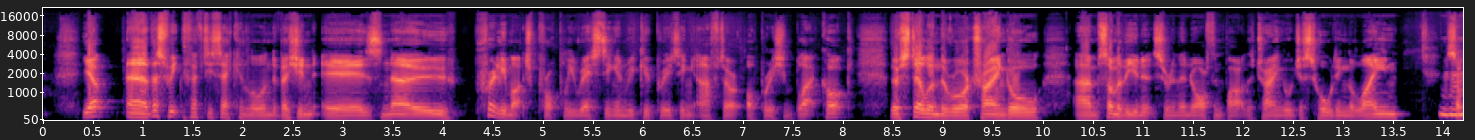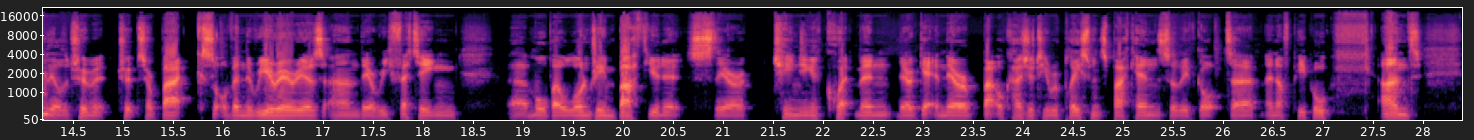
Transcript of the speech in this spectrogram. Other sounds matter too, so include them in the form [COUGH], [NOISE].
Yep. Uh, this week, the 52nd Lowland Division is now pretty much properly resting and recuperating after Operation Blackcock. They're still in the Roer Triangle. Um, some of the units are in the northern part of the triangle, just holding the line. Mm-hmm. Some of the other tro- troops are back, sort of in the rear areas, and they're refitting uh, mobile laundry and bath units. They're changing equipment. They're getting their battle casualty replacements back in, so they've got uh, enough people. And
